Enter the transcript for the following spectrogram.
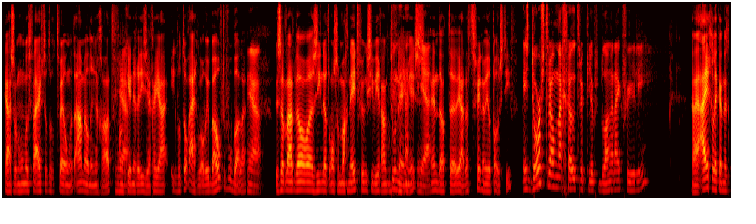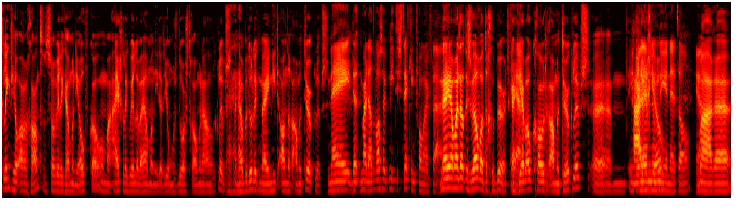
ja, zo'n 150 tot 200 aanmeldingen gehad... van Ja. kinderen die zeggen... ja, ik wil toch eigenlijk wel weer bij hoofd te voetballen. Ja. Dus dat laat wel eh, zien dat onze magneetfunctie weer aan het toenemen is. Ja. En dat, eh, ja, dat vinden we heel positief. Is doorstroom naar grotere clubs belangrijk voor jullie? Nou, ja, eigenlijk, en het klinkt heel arrogant, want zo wil ik helemaal niet overkomen. Maar eigenlijk willen wij helemaal niet dat jongens doorstromen naar andere clubs. En daar bedoel ik mee niet andere amateurclubs. Nee, dat, maar dat was ook niet de stekking van mijn vraag. Nee, ja, maar dat is wel wat er gebeurt. Kijk, Ja. je hebt ook grotere amateurclubs ehm, in de Haarlem regio. noemde je net al. Ja. Maar eh,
